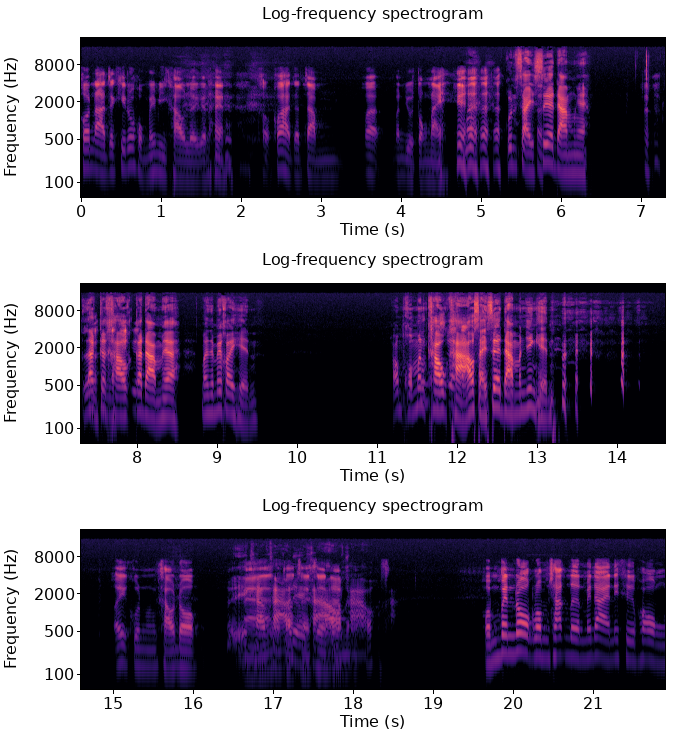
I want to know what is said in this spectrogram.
คนอาจจะคิดว่าผมไม่มีเขาเลยก็ได้นะเขาก็อาจจะจำว่ามันอยู่ตรงไหน คุณใส่เสื้อดำไง แล้วก็ขาวก็ดำใช่ไหมมันจะไม่ค่อยเห็นของผมมันขาวขาวๆใส่เสื้อดำมันยิ่งเห็น เอ้ย คุณเขาดกอ่าขาวขาวๆเลยใส่เสื้อขาวดำขาว ผมเป็นโรคลมชักเดินไม่ได้ นี่คือพระองค์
